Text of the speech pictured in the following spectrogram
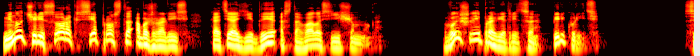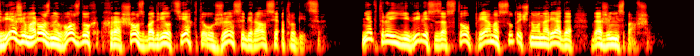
Минут через сорок все просто обожрались, хотя еды оставалось еще много. Вышли проветриться, перекурить. Свежий морозный воздух хорошо взбодрил тех, кто уже собирался отрубиться. Некоторые явились за стол прямо суточного наряда, даже не спавши.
